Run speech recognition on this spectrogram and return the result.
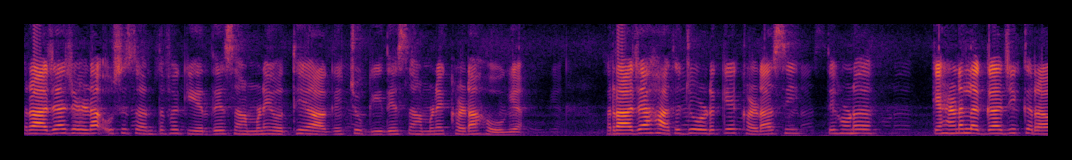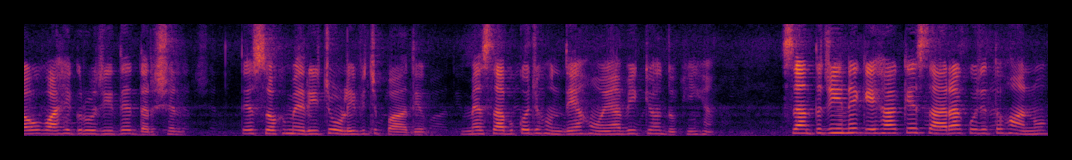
ਰਾਜਾ ਜਿਹੜਾ ਉਸ ਸੰਤ ਫਕੀਰ ਦੇ ਸਾਹਮਣੇ ਉੱਥੇ ਆ ਕੇ ਝੁੱਗੀ ਦੇ ਸਾਹਮਣੇ ਖੜਾ ਹੋ ਗਿਆ। ਰਾਜਾ ਹੱਥ ਜੋੜ ਕੇ ਖੜਾ ਸੀ ਤੇ ਹੁਣ ਕਹਿਣ ਲੱਗਾ, ਜੀ ਕਰਾਓ ਵਾਹਿਗੁਰੂ ਜੀ ਦੇ ਦਰਸ਼ਨ ਤੇ ਸੁਖ ਮੇਰੀ ਝੋਲੀ ਵਿੱਚ ਪਾ ਦਿਓ। ਮੈਂ ਸਭ ਕੁਝ ਹੁੰਦਿਆਂ ਹੋਇਆਂ ਵੀ ਕਿਉਂ ਦੁਖੀ ਹਾਂ? ਸੰਤ ਜੀ ਨੇ ਕਿਹਾ ਕਿ ਸਾਰਾ ਕੁਝ ਤੁਹਾਨੂੰ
